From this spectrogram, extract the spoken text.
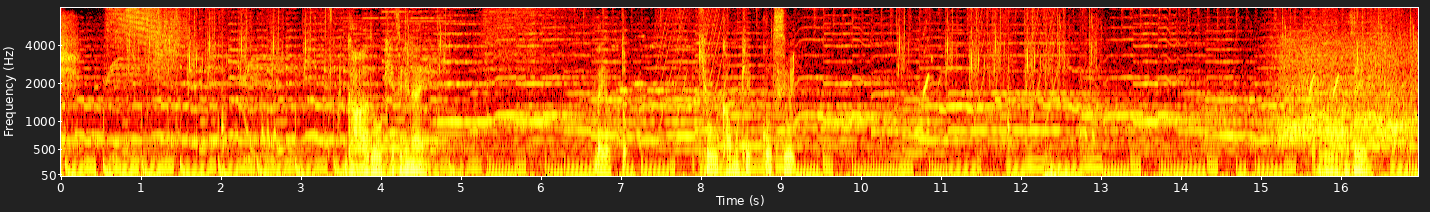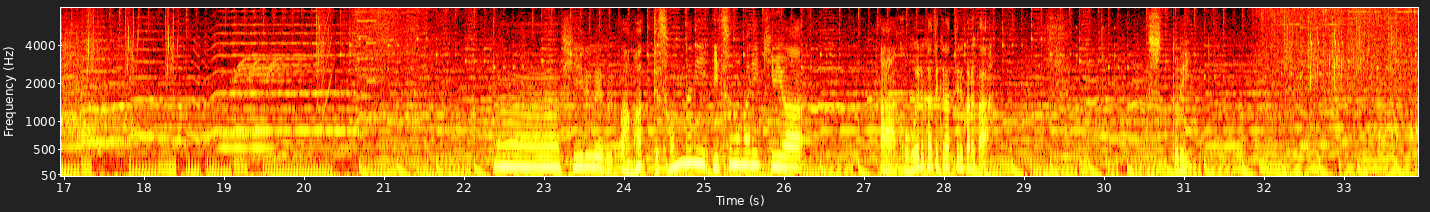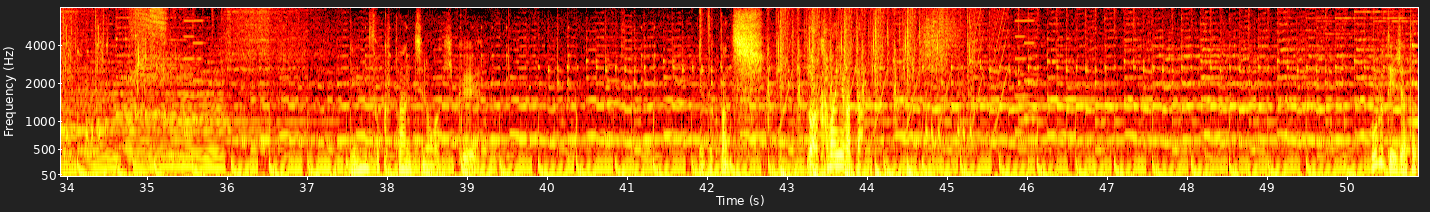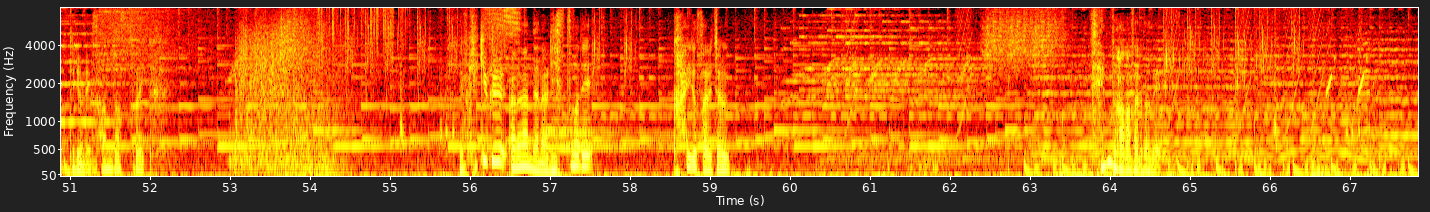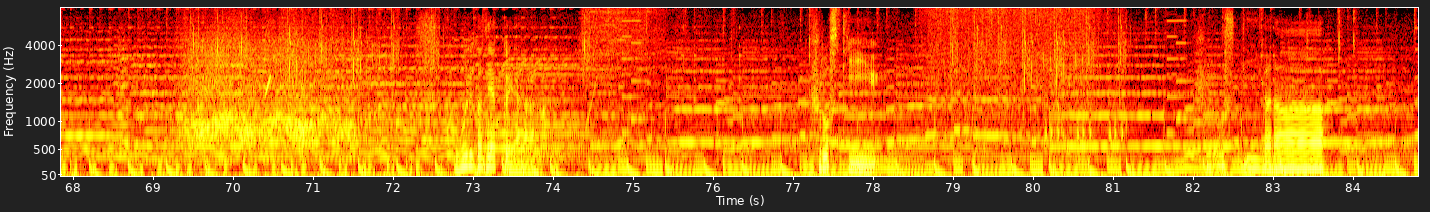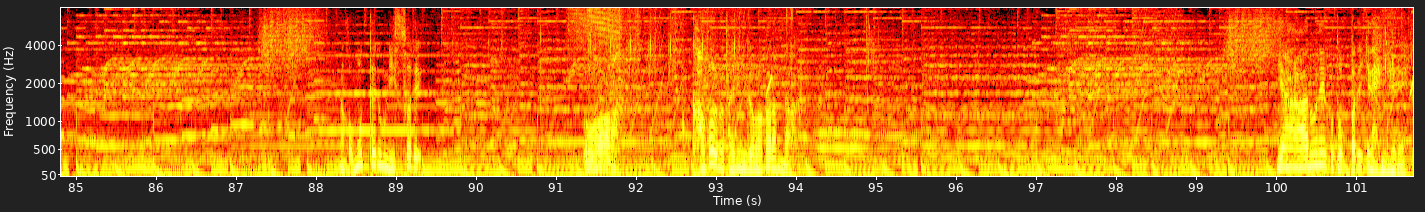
ガードを削れない。ライオット。強化も結構強い。ヒールウェブあ待ってそんなにいつの間に君はあ凍える風食らってるからか。シットレイン。連続パンチの方が効く。連続パンチ。うわかばいやがった。ボルテージ当たってるよね。サンダーストライク。結局あれなんだよなリストアで解除されちゃう。全部剥がされたぜ。こぼれ風厄介だな。フロスティフロスティがな。なんか思ったよりもリストアで。おおカバーのタイミングがわからんな。いやあの猫突破できないんでね。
